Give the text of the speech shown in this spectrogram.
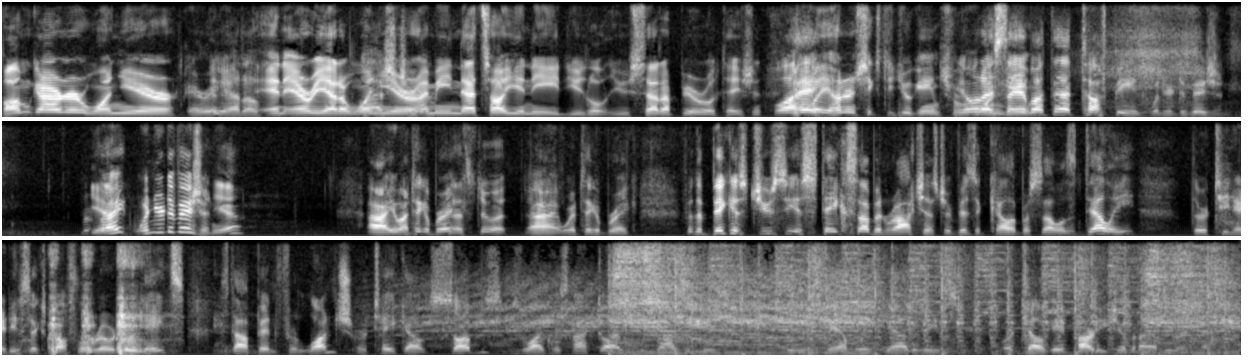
Bumgarner one year, Arrieta and, and Arrieta one year. year. I mean, that's all you need. You you set up your rotation. Well, you hey, play 162 games for You know what I say game. about that? Tough beans. Win your division. Yeah. Right? Win your division. Yeah, All right. You want to take a break? let's do it. All right, we're going to take a break. For the biggest, juiciest steak sub in Rochester, visit Calabresella's Deli, 1386 Buffalo Road in Gates. Stop in for lunch or take out subs, Zweigle's hot dogs and sausages for your family gatherings or tailgate party. Jim and I will be right back.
